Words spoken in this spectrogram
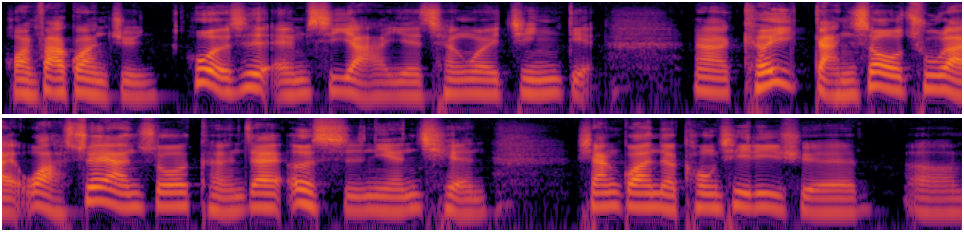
环法冠军，或者是 MCR 也成为经典。那可以感受出来，哇，虽然说可能在二十年前相关的空气力学，呃，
